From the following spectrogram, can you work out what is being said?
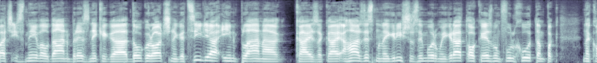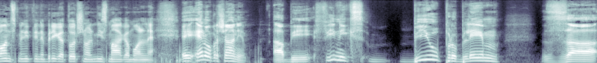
pač iz dneva v dan, brez nekega dolgoročnega cilja in plana, kaj za kaj. Aha, zdaj smo na igrišču, zdaj moramo igrati, ok, jaz bom full hood, ampak na koncu me niti ne briga točno, ali mi zmagamo ali ne. Ej, eno vprašanje. A bi Phoenix bil problem za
